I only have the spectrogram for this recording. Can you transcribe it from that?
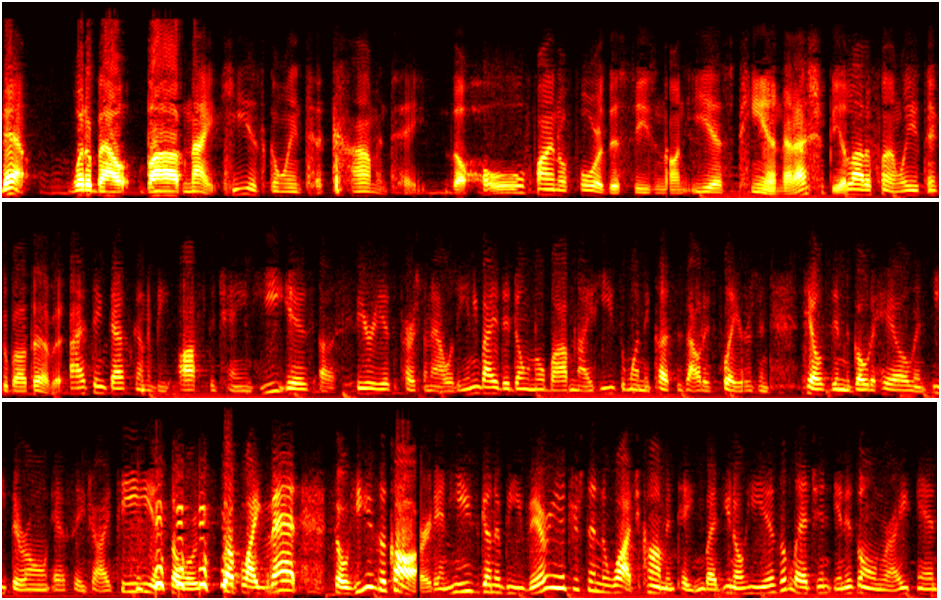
Now, what about Bob Knight? He is going to commentate the whole Final Four this season on ESPN. Now, that should be a lot of fun. What do you think about that, man? I think that's going to be off the chain. He is a serious personality. Anybody that don't know Bob Knight, he's the one that cusses out his players and tells them to go to hell and eat their own shit and so stuff like that. So he's a card, and he's going to be very interesting to watch commentating. But you know, he is a legend in his own right, and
